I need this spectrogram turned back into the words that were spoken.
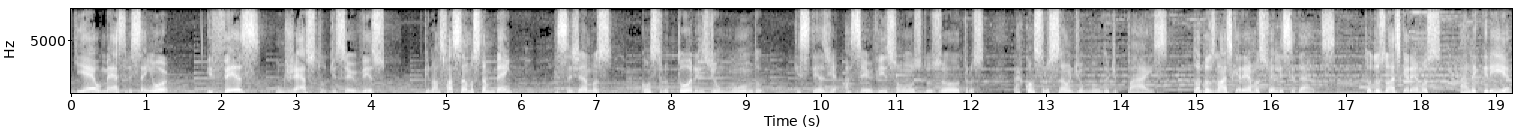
que é o Mestre Senhor, e fez um gesto de serviço, que nós façamos também, que sejamos construtores de um mundo que esteja a serviço uns dos outros, na construção de um mundo de paz. Todos nós queremos felicidades, todos nós queremos alegria,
